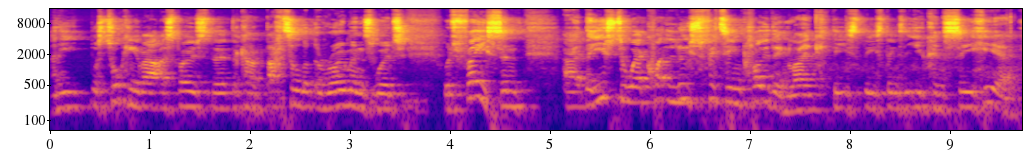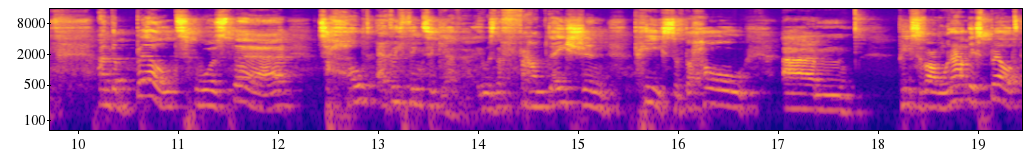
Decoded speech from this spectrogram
And he was talking about, I suppose, the, the kind of battle that the Romans would, would face. And uh, they used to wear quite loose fitting clothing, like these, these things that you can see here. And the belt was there to hold everything together. It was the foundation piece of the whole um, piece of armor. Without this belt,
